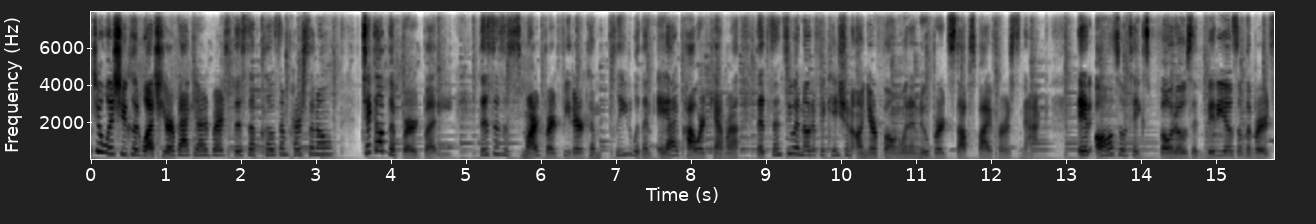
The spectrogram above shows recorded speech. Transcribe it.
Don't you wish you could watch your backyard birds this up close and personal? Check out the Bird Buddy. This is a smart bird feeder complete with an AI powered camera that sends you a notification on your phone when a new bird stops by for a snack. It also takes photos and videos of the birds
